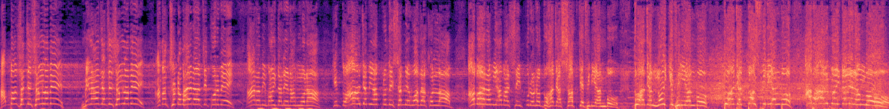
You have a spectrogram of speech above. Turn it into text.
আব্বাস আছে, সামলাবে। মেনাজ আছে, সামলাবে। আমার ছোট ভাইরা আছে, করবে। আর আমি ময়দানে নামবো না। কিন্তু আজ আমি আপনাদের সামনে ওয়াদা করলাম। আবার আমি আমার সেই পুরনো দু হাজার সাতকে ফিরিয়ে আনব। দু হাজার নয়কে ফিরিয়ে আনব। দু হাজার দশ ফিরিয়ে আনব। আবার ময়দানে নামবো।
